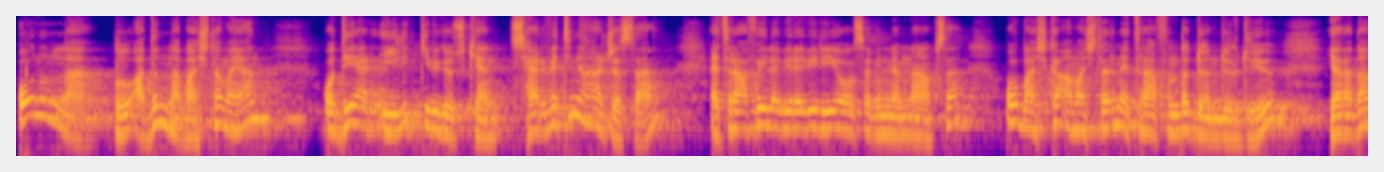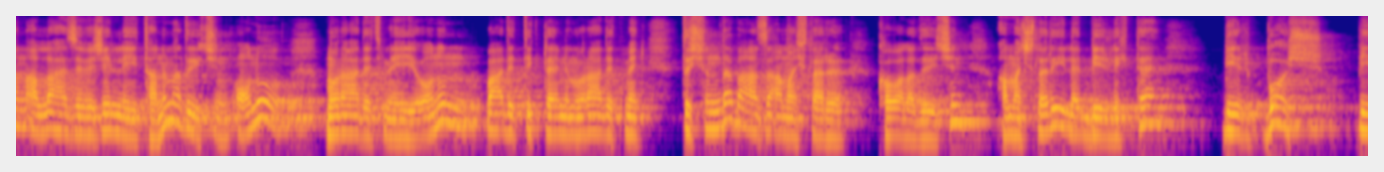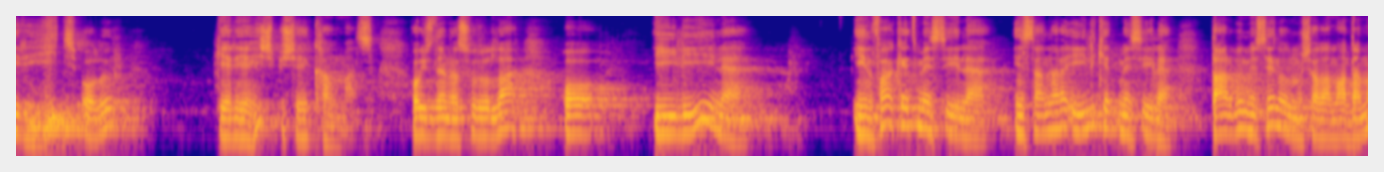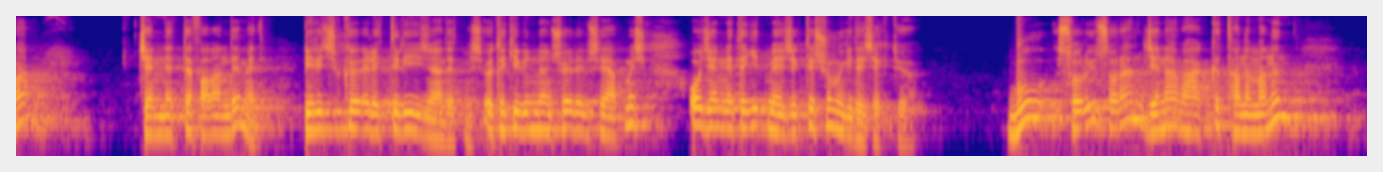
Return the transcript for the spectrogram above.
Onunla, bu adımla başlamayan, o diğer iyilik gibi gözüken servetini harcasa, etrafıyla birebir iyi olsa bilmem ne yapsa, o başka amaçların etrafında döndürdüğü, Yaradan Allah Azze ve Celle'yi tanımadığı için onu murad etmeyi, onun vaat ettiklerini murad etmek dışında bazı amaçları kovaladığı için amaçlarıyla birlikte bir boş, bir hiç olur, geriye hiçbir şey kalmaz. O yüzden Resulullah o iyiliğiyle, infak etmesiyle, insanlara iyilik etmesiyle darbe mesel olmuş olan adama cennette falan demedi. Biri çıkıyor elektriği icat etmiş, öteki bilmem şöyle bir şey yapmış, o cennete gitmeyecek de şu mu gidecek diyor. Bu soruyu soran Cenab-ı Hakk'ı tanımanın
